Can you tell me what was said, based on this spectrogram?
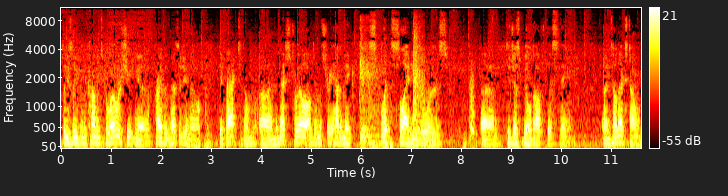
please leave in the comments below or shoot me a private message and I'll get back to them. Uh, in the next tutorial, I'll demonstrate how to make split sliding doors um, to just build off this thing. until next time.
